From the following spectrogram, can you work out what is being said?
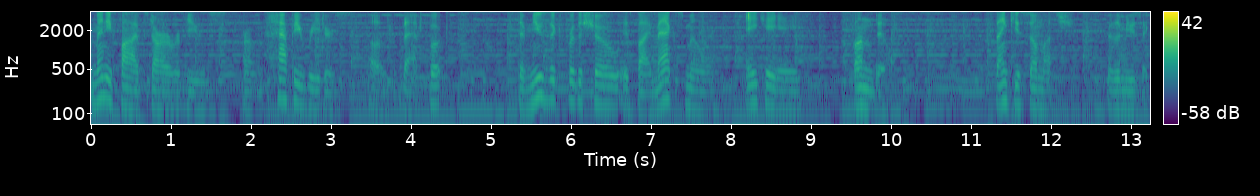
Many five star reviews from happy readers of that book. The music for the show is by Max Miller, aka Fun Bill. Thank you so much for the music.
